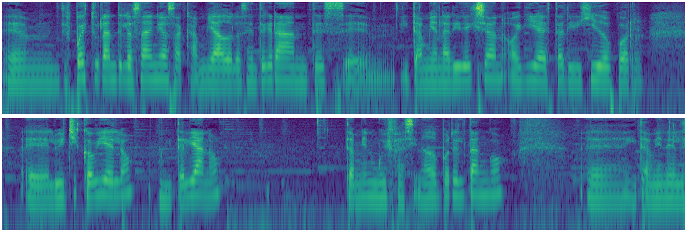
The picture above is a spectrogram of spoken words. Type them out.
Em, después, durante los años, ha cambiado los integrantes em, y también la dirección. Hoy día está dirigido por eh, Luigi Coviello, un italiano, también muy fascinado por el tango. Eh, y también el,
